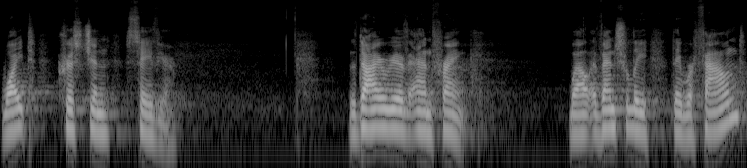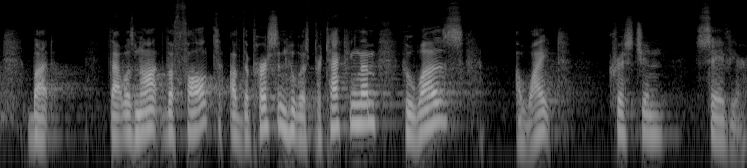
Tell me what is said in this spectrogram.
white Christian Savior, The Diary of Anne Frank. Well, eventually they were found, but that was not the fault of the person who was protecting them, who was a white Christian Savior.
